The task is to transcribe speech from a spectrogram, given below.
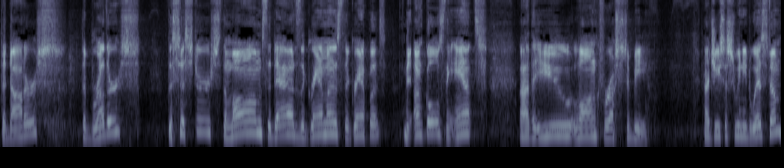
the daughters, the brothers, the sisters, the moms, the dads, the grandmas, the grandpas, the uncles, the aunts, uh, that you long for us to be. Uh, Jesus, we need wisdom.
